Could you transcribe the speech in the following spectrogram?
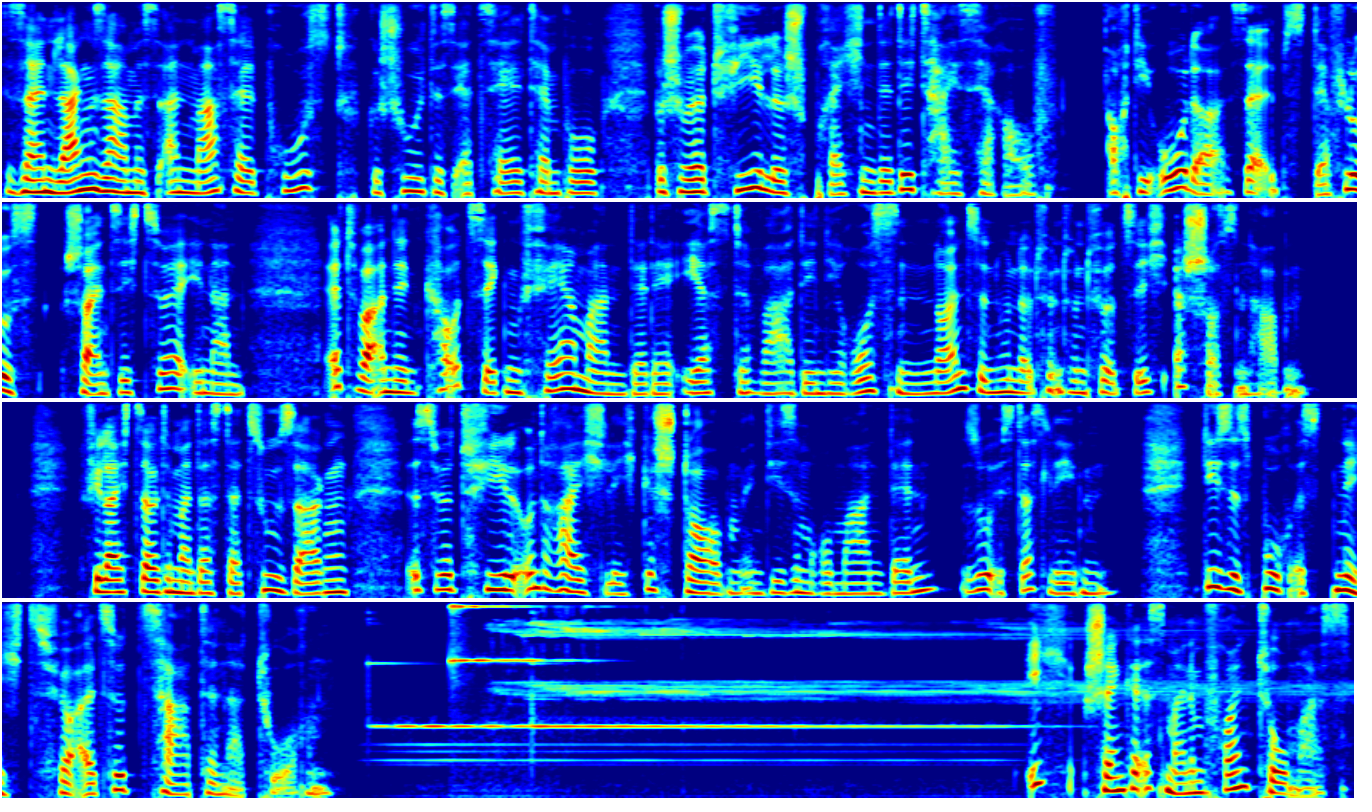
Sein langsames an Marcel Proust geschultes Erzähltempo beschwört viele sprechende Details herauf. Auch die Oder selbst, der Fluss, scheint sich zu erinnern. Etwa an den kauzigen Fährmann, der der erste war, den die Russen 1945 erschossen haben. Vielleicht sollte man das dazu sagen, es wird viel und reichlich gestorben in diesem Roman, denn so ist das Leben. Dieses Buch ist nichts für allzu zarte Naturen. Ich schenke es meinem Freund Thomas.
